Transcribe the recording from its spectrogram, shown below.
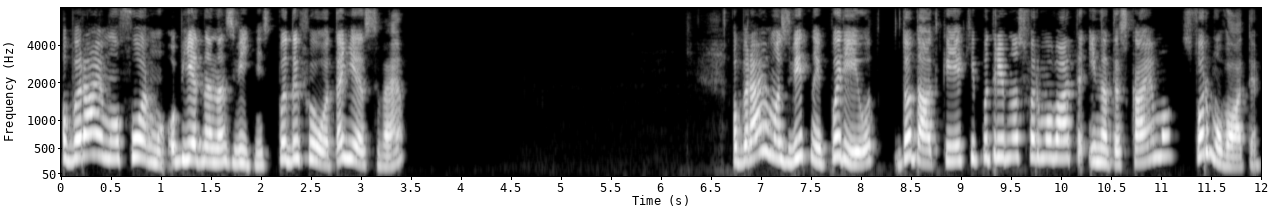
Обираємо форму Об'єднана звітність по ДФО та ЄСВ. Обираємо звітний період, додатки, які потрібно сформувати, і натискаємо Сформувати.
